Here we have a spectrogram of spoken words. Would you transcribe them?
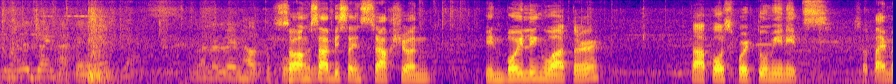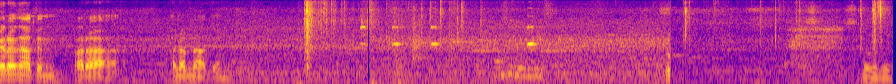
You wanna join ate? Yes. You wanna learn how to cook? So, ang sabi sa instruction, in boiling water, tapos for 2 minutes. So, timeran natin para alam natin. Slowly.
